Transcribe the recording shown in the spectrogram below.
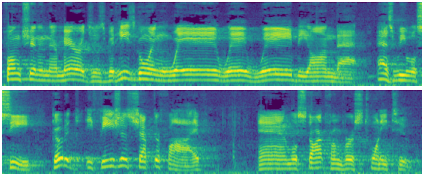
function in their marriages, but he's going way, way, way beyond that, as we will see. Go to Ephesians chapter 5, and we'll start from verse 22.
